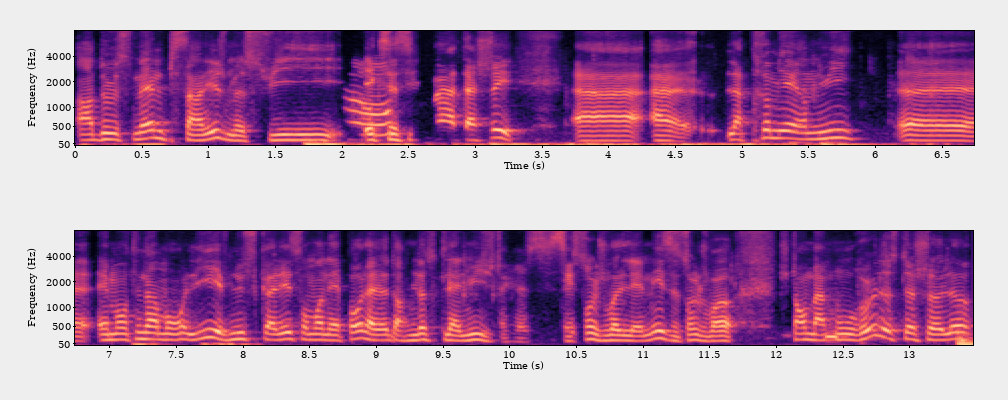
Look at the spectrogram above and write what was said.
en deux semaines, puis sans lit, je me suis Oh. excessivement attaché. À- à- la première nuit, euh, est montée dans mon lit, elle est venue se coller sur mon épaule, elle a dormi là toute la nuit. C'est sûr que je vais l'aimer, c'est sûr que je vais. Je tombe amoureux de ce chat-là.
